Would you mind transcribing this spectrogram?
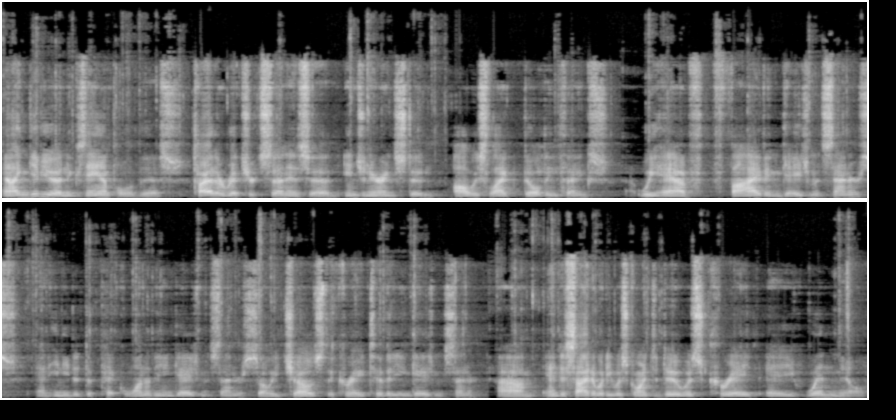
And I can give you an example of this. Tyler Richardson is an engineering student, always liked building things. We have five engagement centers and he needed to pick one of the engagement centers, so he chose the Creativity Engagement Center um, and decided what he was going to do was create a windmill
